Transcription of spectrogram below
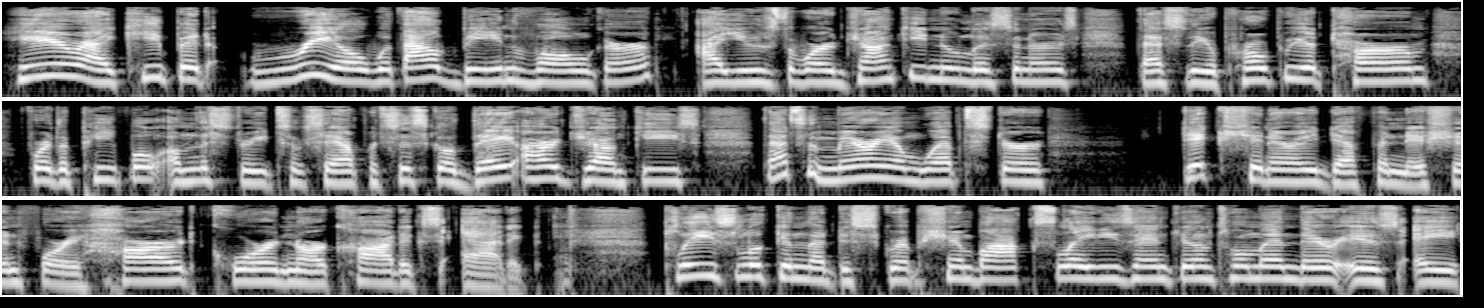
here I keep it real without being vulgar. I use the word junkie, new listeners. That's the appropriate term for the people on the streets of San Francisco. They are junkies. That's a Merriam Webster dictionary definition for a hardcore narcotics addict. Please look in the description box, ladies and gentlemen. There is a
